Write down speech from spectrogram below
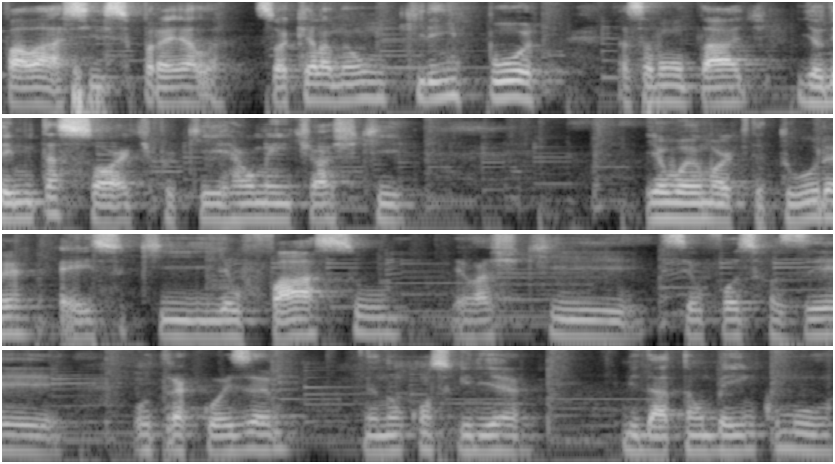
falasse isso para ela, só que ela não queria impor essa vontade e eu dei muita sorte, porque realmente eu acho que eu amo arquitetura, é isso que eu faço. Eu acho que se eu fosse fazer outra coisa, eu não conseguiria me dar tão bem como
